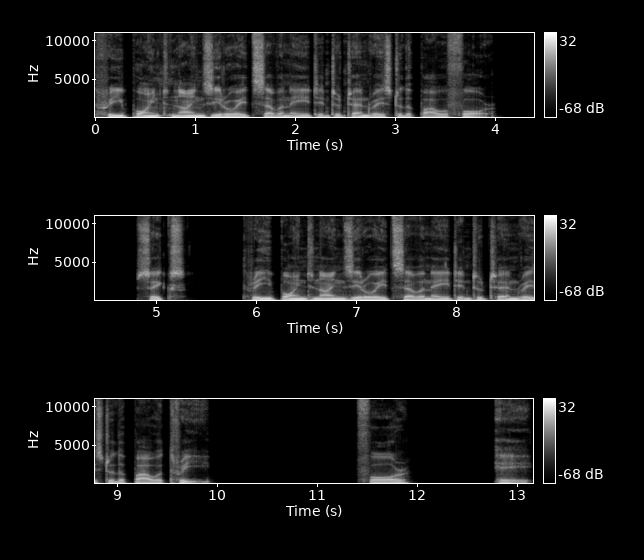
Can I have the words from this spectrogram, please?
3.90878 into 10 raised to the power 4 6. 3.90878 into 10 raised to the power 3 4. A.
